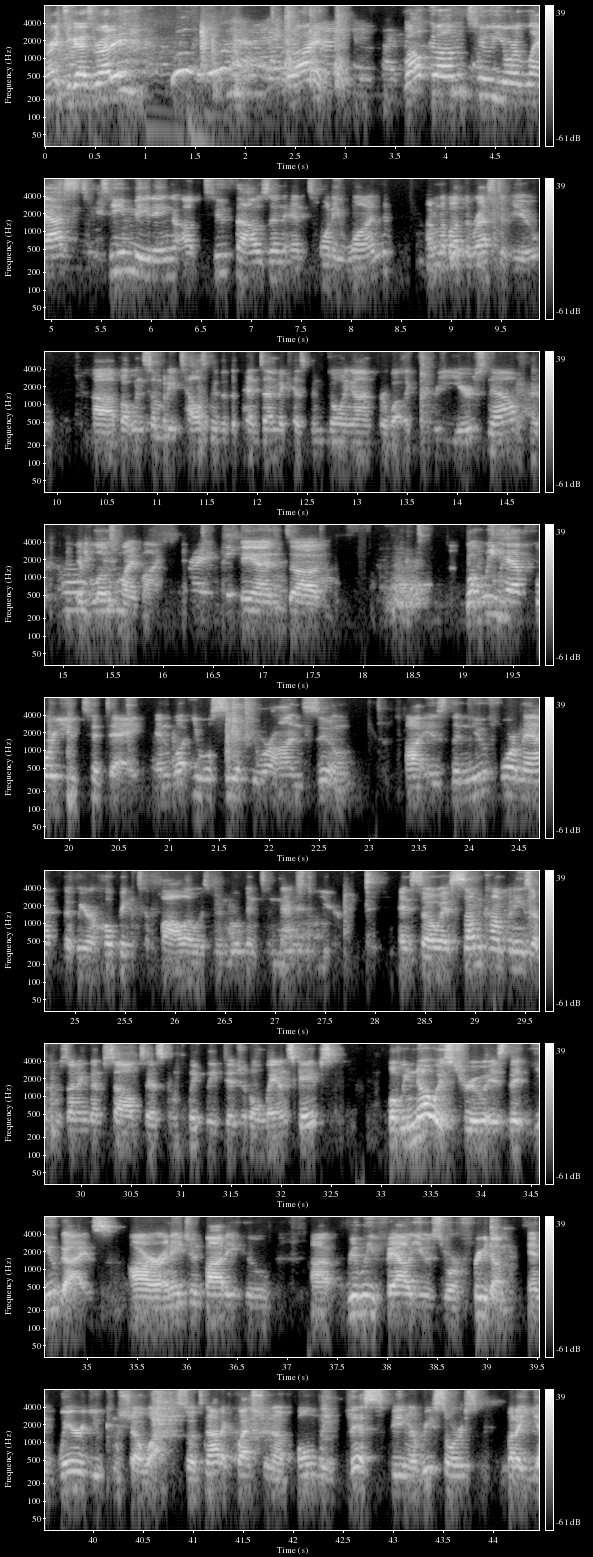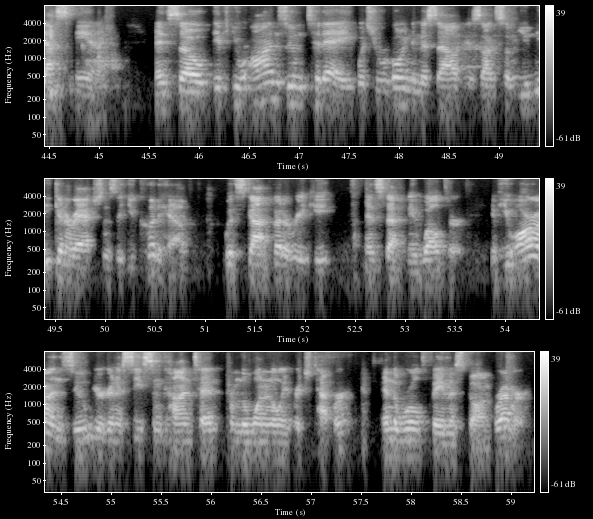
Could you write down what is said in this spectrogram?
All right, you guys ready? All right. Welcome to your last team meeting of 2021. I don't know about the rest of you, uh, but when somebody tells me that the pandemic has been going on for what, like three years now, it blows my mind. And uh, what we have for you today, and what you will see if you were on Zoom, uh, is the new format that we are hoping to follow as we move into next year. And so, if some companies are presenting themselves as completely digital landscapes, what we know is true is that you guys are an agent body who uh, really values your freedom and where you can show up. So, it's not a question of only this being a resource, but a yes and. And so, if you're on Zoom today, what you're going to miss out is on some unique interactions that you could have with Scott Federighi and Stephanie Welter. If you are on Zoom, you're going to see some content from the one and only Rich Toepper and the world famous Dawn Bremer.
